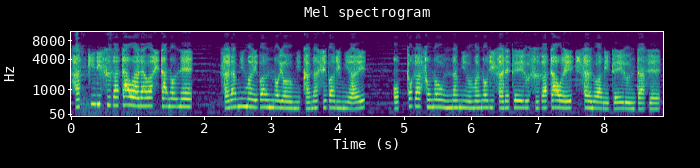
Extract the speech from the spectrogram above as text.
はっきり姿を現したのね。さらに毎晩のように金縛りに遭い、夫がその女に馬乗りされている姿を H さんは見ているんだぜ。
